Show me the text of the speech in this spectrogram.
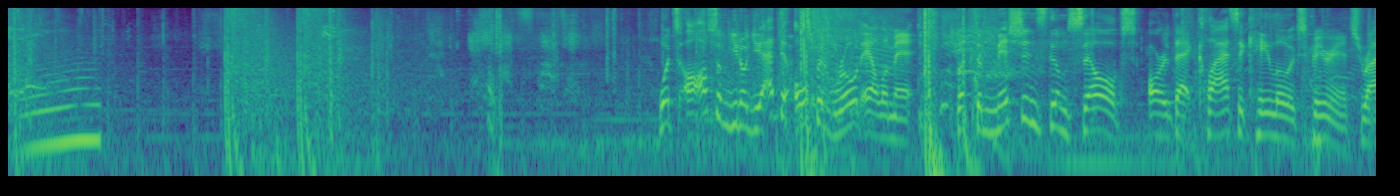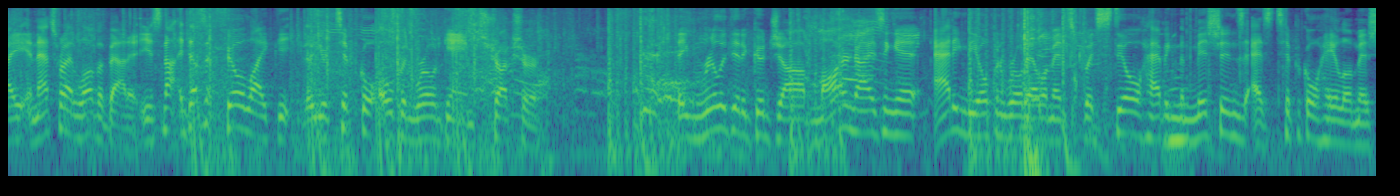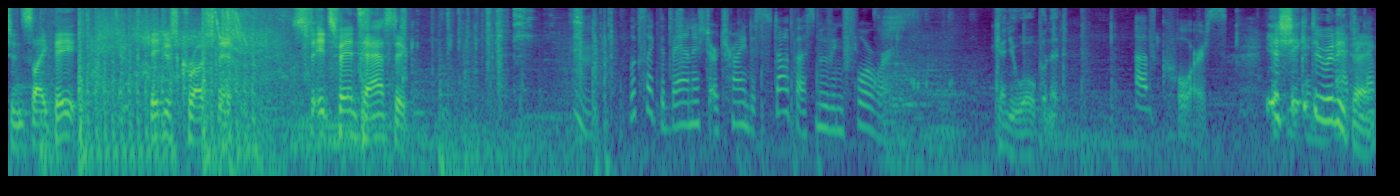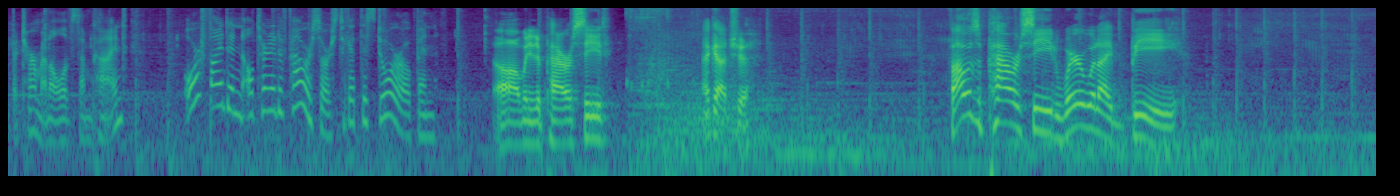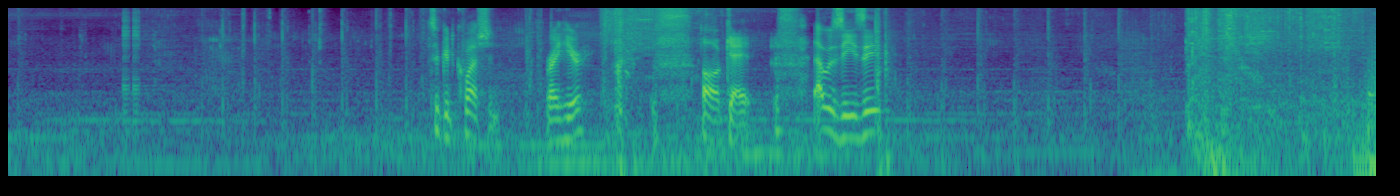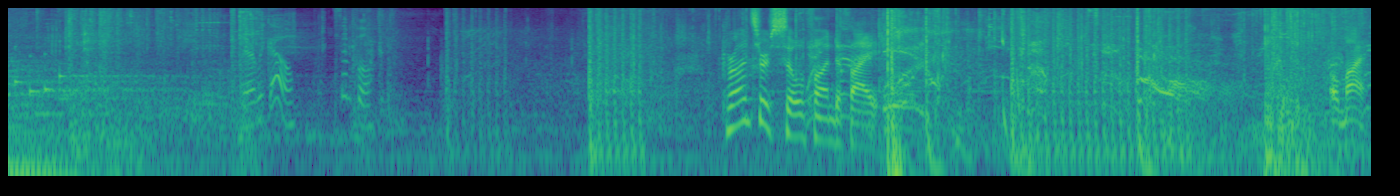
What's awesome, you know, you add the open world element, but the missions themselves are that classic Halo experience, right? And that's what I love about it. It's not, it doesn't feel like the, your typical open world game structure. They really did a good job modernizing it, adding the open world elements, but still having the missions as typical Halo missions. Like they, they just crushed it. It's fantastic. Hmm. Looks like the Banished are trying to stop us moving forward. Can you open it? Of course. Yeah, she You could can do magic anything. up a terminal of some kind. Or find an alternative power source to get this door open. Oh, we need a power seed. I got you. If I was a power seed, where would I be? It's a good question. Right here? oh, okay. That was easy. There we go. Simple. Grunts are so fun to fight. Oh my.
